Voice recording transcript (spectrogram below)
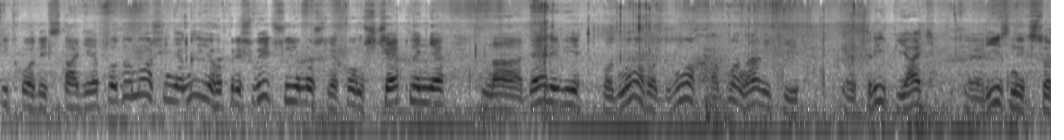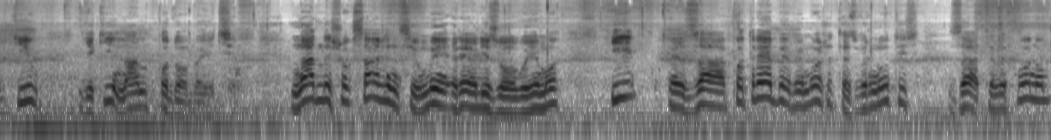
підходить стадія плодоношення, ми його пришвидшуємо шляхом щеплення на дереві одного, двох або навіть і е, 3-5 різних сортів, які нам подобаються. Надлишок саджанців ми реалізовуємо і е, за потреби ви можете звернутися за телефоном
